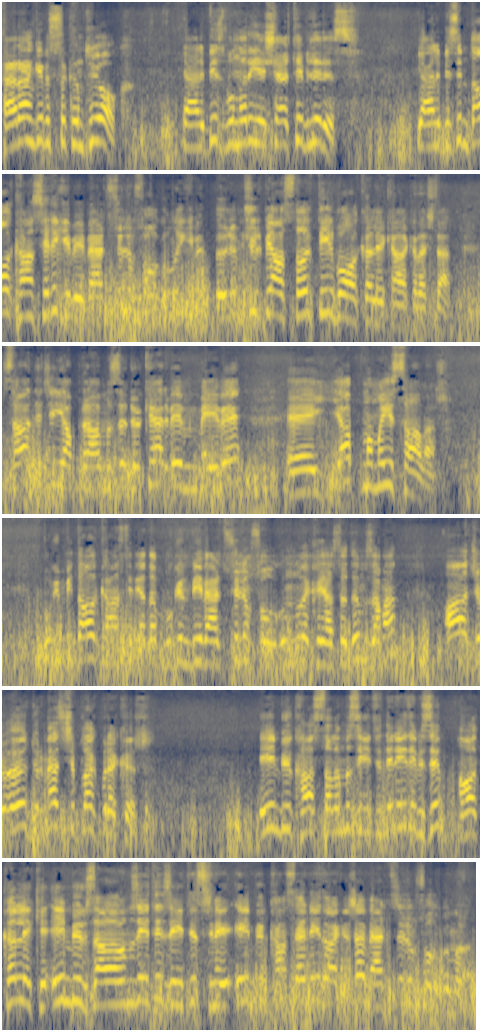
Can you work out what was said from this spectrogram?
Herhangi bir sıkıntı yok. Yani biz bunları yeşertebiliriz. Yani bizim dal kanseri gibi, vertisülüm solgunluğu gibi ölümcül bir hastalık değil bu halkalı leke arkadaşlar. Sadece yaprağımızı döker ve meyve e, yapmamayı sağlar. Bugün bir dal kanseri ya da bugün bir vertisülüm solgunluğuyla kıyasladığım zaman ağacı öldürmez çıplak bırakır. En büyük hastalığımız zeytinde neydi bizim? Halkalı leke. En büyük zararımız zeytin, zeytin sineği. En büyük kanser neydi arkadaşlar? Vertisülüm solgunluğu.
